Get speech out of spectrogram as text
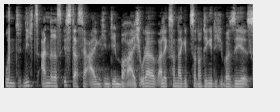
Und nichts anderes ist das ja eigentlich in dem Bereich. Oder Alexander, gibt es da noch Dinge, die ich übersehe? Ist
